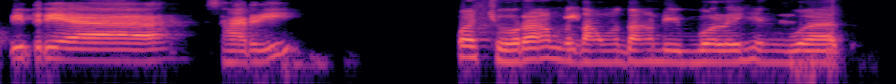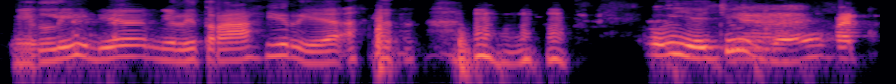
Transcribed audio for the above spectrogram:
Fitria Sari. Wah curang mentang-mentang dibolehin buat milih dia milih terakhir ya. Oh iya juga. Ya, pad-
